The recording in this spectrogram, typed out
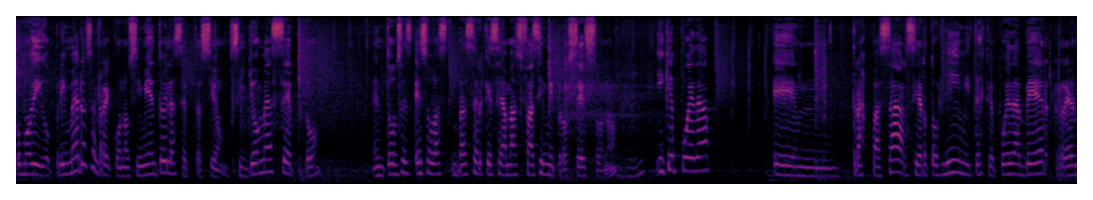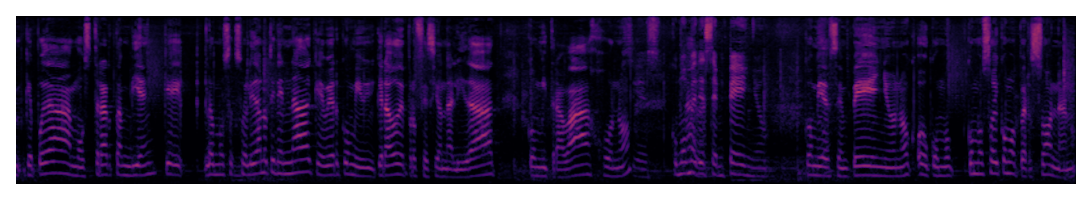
Como digo, primero es el reconocimiento y la aceptación. Si yo me acepto, entonces eso va, va a hacer que sea más fácil mi proceso, ¿no? Y que pueda em, traspasar ciertos límites, que pueda ver, que pueda mostrar también que la homosexualidad no tiene nada que ver con mi grado de profesionalidad, con mi trabajo, ¿no? Así es. ¿Cómo me desempeño? Con mi desempeño, ¿no? O como, como soy como persona, ¿no?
